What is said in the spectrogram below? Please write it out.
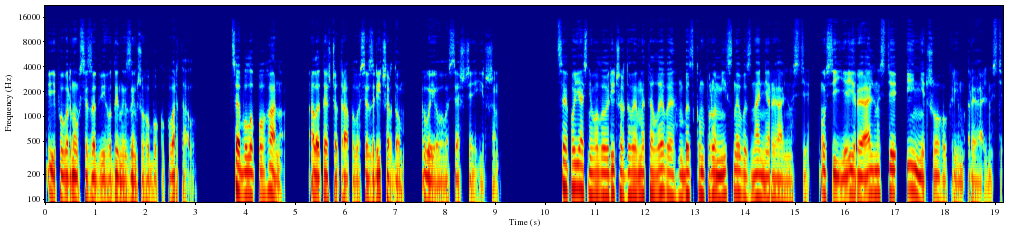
і повернувся за дві години з іншого боку кварталу. Це було погано, але те, що трапилося з Річардом, виявилося ще гіршим. Це пояснювало Річардове металеве, безкомпромісне визнання реальності, усієї реальності і нічого крім реальності,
